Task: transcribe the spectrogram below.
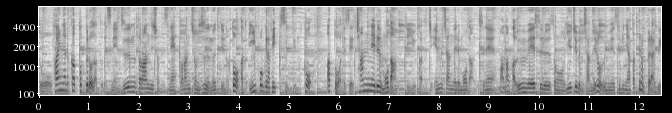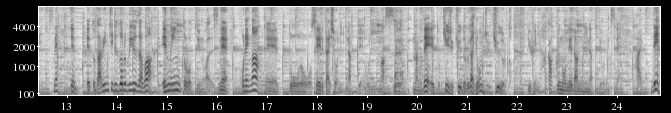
と、 Final Cut Pro だとですね、ズームトランジションですね、トランジションズームっていうのと、あとインフォグラフィックスっていうのと、あとはですね、チャンネルモダンっていう形、M チャンネルモダンですね、まあなんか運営する、その YouTube のチャンネルを運営するにあたってのプラグインですね。で、えっと、ダヴィンチリゾルブユーザーは M イントロっていうのがですね、これが、えっと、セール対象になっております。なので、えっと、99ドルが49ドルというふうに破格の値段になっておりますね。はい。で、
